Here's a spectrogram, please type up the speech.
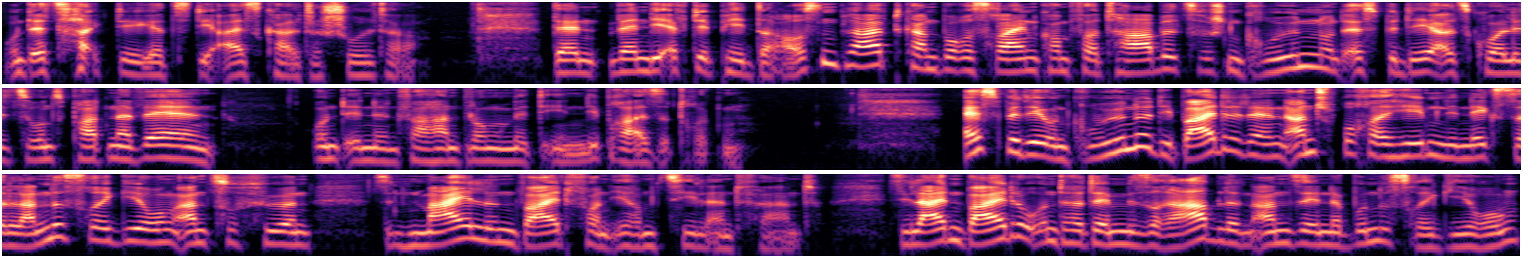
Und er zeigt ihr jetzt die eiskalte Schulter. Denn wenn die FDP draußen bleibt, kann Boris Rhein komfortabel zwischen Grünen und SPD als Koalitionspartner wählen und in den Verhandlungen mit ihnen die Preise drücken. SPD und Grüne, die beide den Anspruch erheben, die nächste Landesregierung anzuführen, sind meilenweit von ihrem Ziel entfernt. Sie leiden beide unter dem miserablen Ansehen der Bundesregierung,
